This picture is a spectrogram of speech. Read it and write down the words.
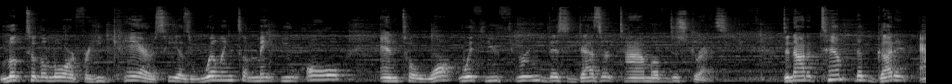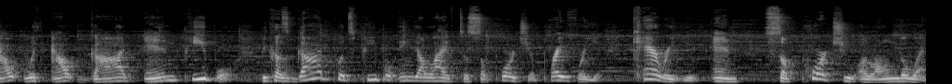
Look to the Lord, for He cares. He is willing to make you whole and to walk with you through this desert time of distress. Do not attempt to gut it out without God and people because God puts people in your life to support you, pray for you, carry you, and support you along the way.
